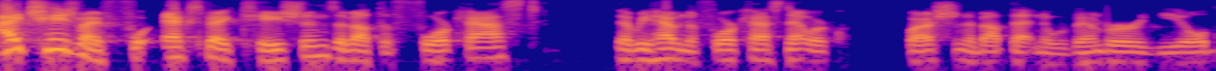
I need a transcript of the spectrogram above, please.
I changed my for- expectations about the forecast that we have in the forecast network question about that November yield.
